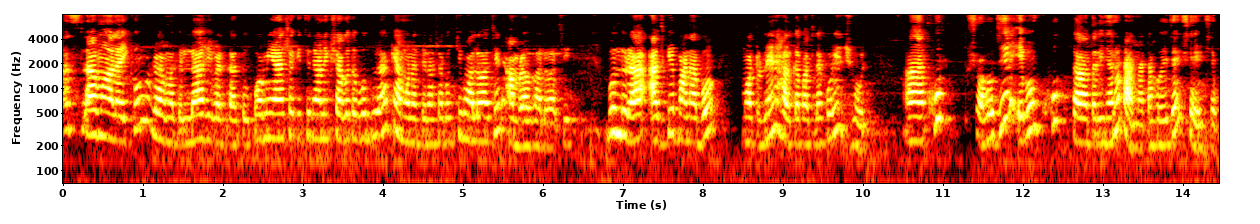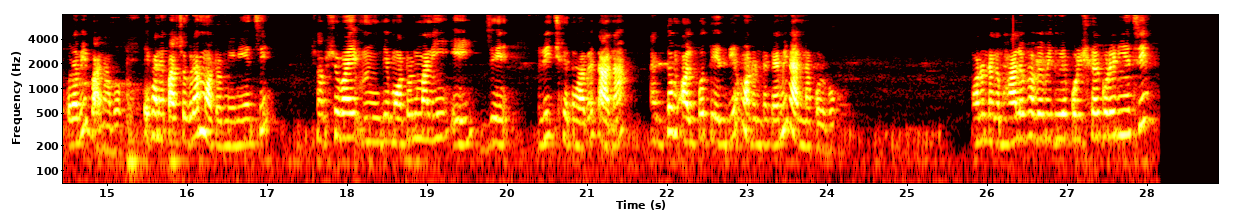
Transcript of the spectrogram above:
আসসালামু আলাইকুম, রহমতুল্লাহ বারকাতু আমি আশা কিচেনে অনেক স্বাগত বন্ধুরা। কেমন আছেন? আশা করছি ভালো আছেন, আমরাও ভালো আছি। বন্ধুরা, আজকে বানাবো মটনের হালকা পাতলা করে ঝোল। খুব সহজে এবং খুব তাড়াতাড়ি যেন রান্নাটা হয়ে যায়, সেই হিসাব করে আমি বানাবো। এখানে পাঁচশো গ্রাম মটন নিয়ে নিয়েছি। সবসময় যে মটন মানেই এই যে রিচ খেতে হবে তা না। একদম অল্প তেল দিয়ে মটনটাকে আমি রান্না করব। মটনটাকে ভালোভাবে আমি ধুয়ে পরিষ্কার করে নিয়েছি।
